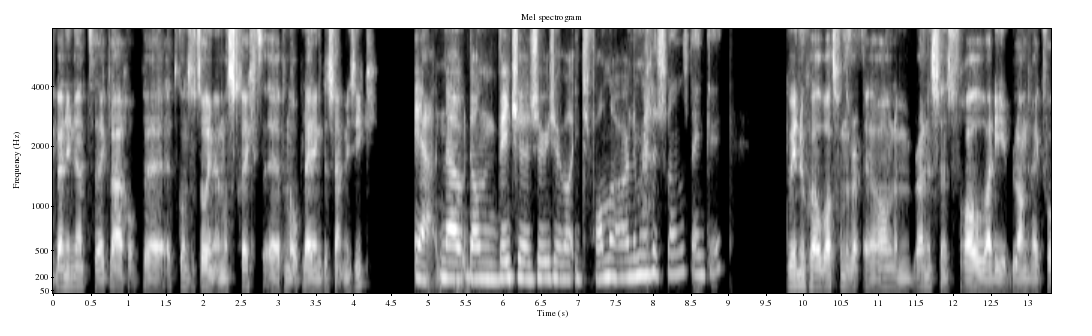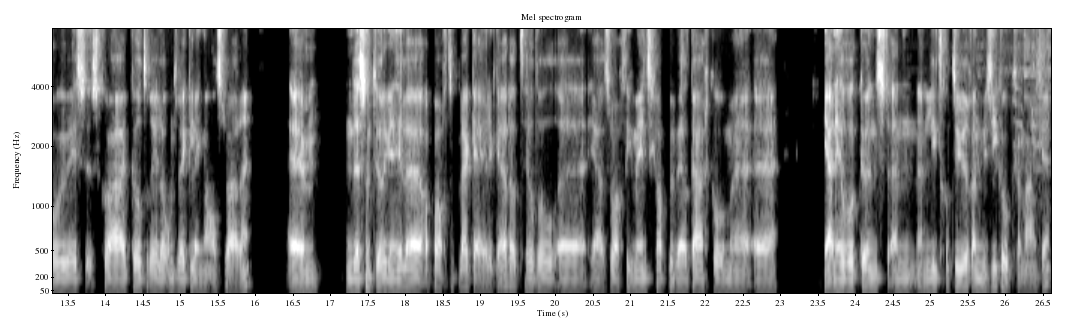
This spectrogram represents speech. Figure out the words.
ik ben nu net eh, klaar op eh, het conservatorium in Maastricht eh, van de opleiding Docent Muziek. Ja, nou, dan weet je sowieso wel iets van de Harlem Renaissance, denk ik. Ik weet nog wel wat van de Harlem Renaissance, vooral waar die belangrijk voor geweest is qua culturele ontwikkelingen als het ware. En dat is natuurlijk een hele aparte plek eigenlijk, hè? dat heel veel ja, zwarte gemeenschappen bij elkaar komen ja, en heel veel kunst en, en literatuur en muziek ook gaan maken.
